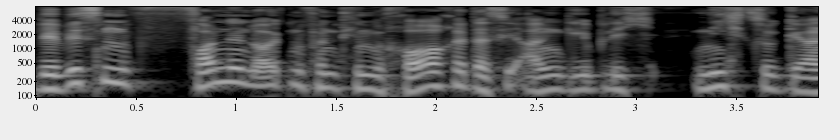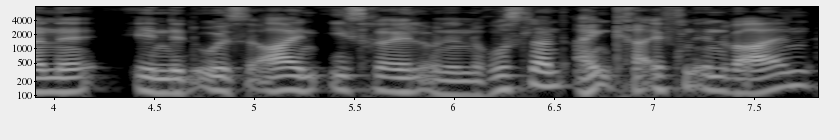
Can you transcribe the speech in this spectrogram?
Wir wissen von den Leuten von Team Rohre, dass sie angeblich nicht so gerne in den USA, in Israel und in Russland eingreifen in Wahlen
